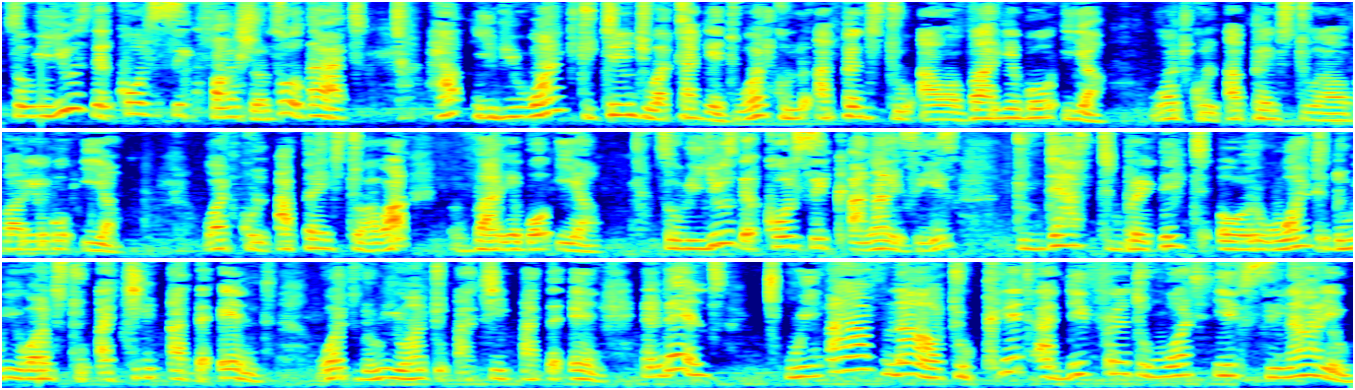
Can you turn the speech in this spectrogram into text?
So we use the goal seek function so that if you want to change your target, what could happen to our variable here? What could happen to our variable here? What could happen to our variable here? So we use the goal seek analysis to just predict or what do we want to achieve at the end? What do we want to achieve at the end? And then we have now to create a different what if scenario.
